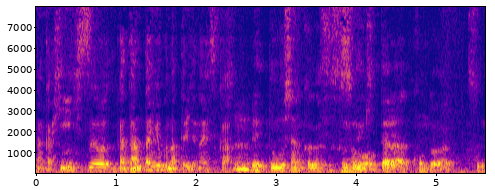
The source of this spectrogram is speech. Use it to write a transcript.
なんか品質がだんだん良くなってるじゃないですか、うん。レッドオーシャン化が進んできたら今度はその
